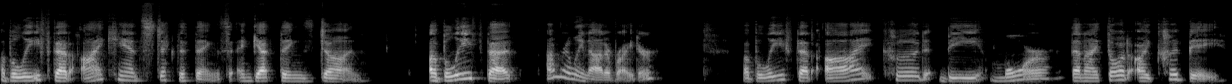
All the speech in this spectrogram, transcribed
a belief that I can't stick to things and get things done, a belief that I'm really not a writer, a belief that I could be more than I thought I could be.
